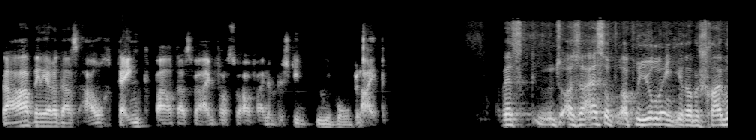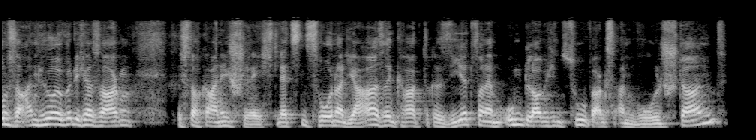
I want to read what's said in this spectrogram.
da wäre das auch denkbar, dass wir einfach so auf einem bestimmten Niveau bleiben. Jetzt, also erst a priori, wenn ich Ihre Beschreibung so anhöre, würde ich ja sagen, ist doch gar nicht schlecht. Die letzten 200 Jahre sind charakterisiert von einem unglaublichen Zuwachs an Wohlstand,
